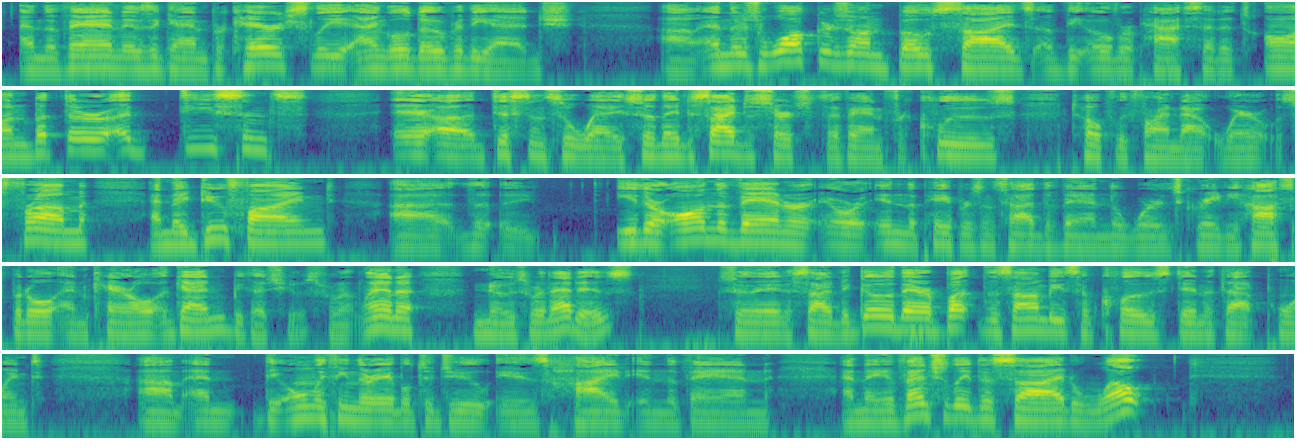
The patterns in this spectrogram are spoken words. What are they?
and the van is again precariously angled over the edge. Uh, and there's walkers on both sides of the overpass that it's on, but they're a decent uh, distance away, so they decide to search the van for clues to hopefully find out where it was from. And they do find uh, the either on the van or, or in the papers inside the van the words Grady Hospital. And Carol, again, because she was from Atlanta, knows where that is. So they decide to go there, but the zombies have closed in at that point, um, and the only thing they're able to do is hide in the van. And they eventually decide, well,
